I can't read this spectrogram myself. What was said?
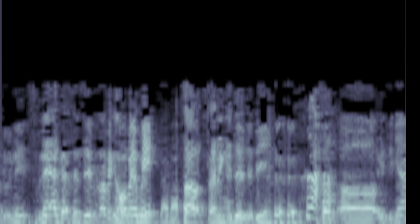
Aduh ini sebenarnya agak sensitif tapi nggak apa-apa ya Mi. Sal sharing aja. Jadi so, eh, intinya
